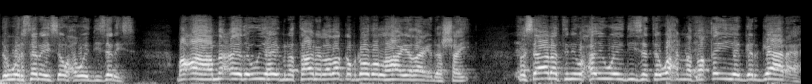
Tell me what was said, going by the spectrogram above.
Dawarsanaysa wax weydiisanaysa. Macaha maceeda uu yahay ibnataani laba gabdhoodoo lahaa iyadaa i dhashay. Fasa'alatnii waxay i weydiisatay wax nafaqe iyo gargaar ah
